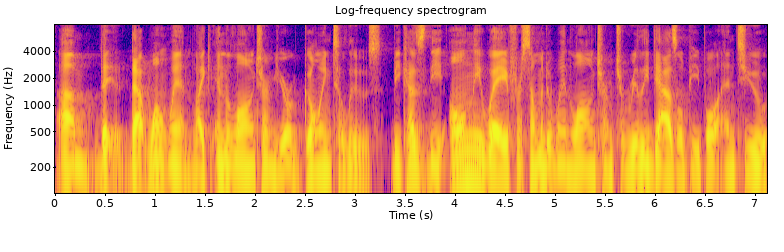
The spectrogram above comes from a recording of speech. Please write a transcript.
Um, that won't win. Like in the long term, you're going to lose because the only way for someone to win long term, to really dazzle people and to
